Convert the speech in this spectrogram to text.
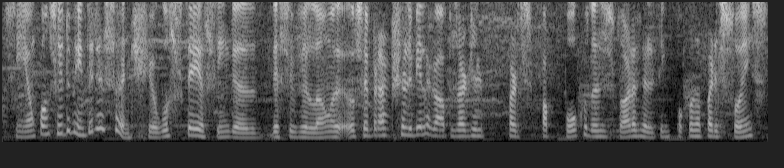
Sim, é um conceito bem interessante. Eu gostei, assim, de- desse vilão. Eu sempre acho ele bem legal, apesar de ele participar pouco das histórias, ele tem poucas aparições.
